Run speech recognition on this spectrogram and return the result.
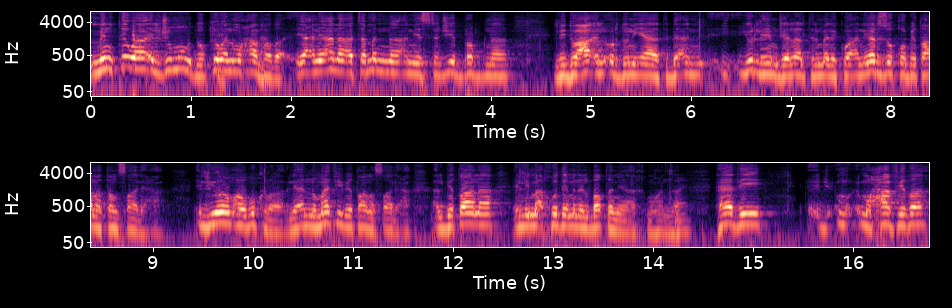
من قوى الجمود وقوى المحافظة. يعني أنا أتمنى أن يستجيب ربنا لدعاء الأردنيات بأن يلهم جلالة الملك وأن يرزقوا بطانة صالحة. اليوم أو بكرة لأنه ما في بطانة صالحة. البطانة اللي مأخوذة من البطن يا أخ مهند. طيب. هذه محافظة آه،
